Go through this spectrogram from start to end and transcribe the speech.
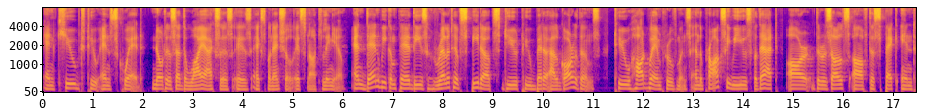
n cubed to n squared. Notice that the y-axis is exponential, it's not linear. And then we compare these relative speedups due to better algorithms to hardware improvements. And the proxy we use for that are the results of the SpecInt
